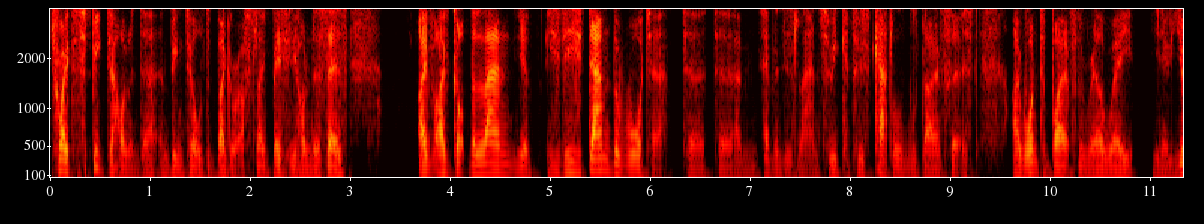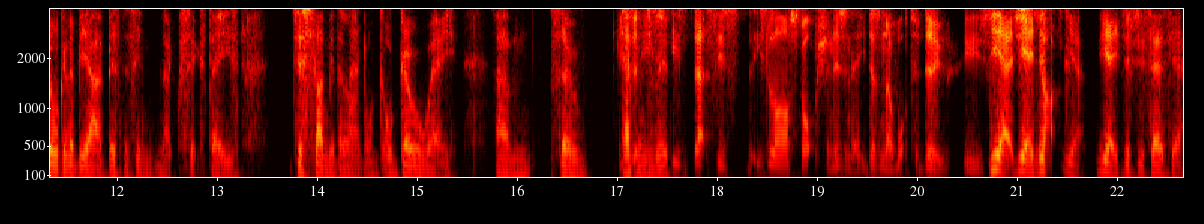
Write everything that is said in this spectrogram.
tried to speak to Hollander and being told to bugger off, like basically Hollander says, "I've I've got the land. You know, he's he's dammed the water to to um, Evans's land, so he so his cattle will die first. I want to buy it for the railway. You know, you're going to be out of business in like six days. Just sell me the land or or go away." Um, so Evans he's, he's- that's his his last option, isn't it? He doesn't know what to do. He's yeah, he's yeah, stuck. yeah, yeah. He just says, "Yeah,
